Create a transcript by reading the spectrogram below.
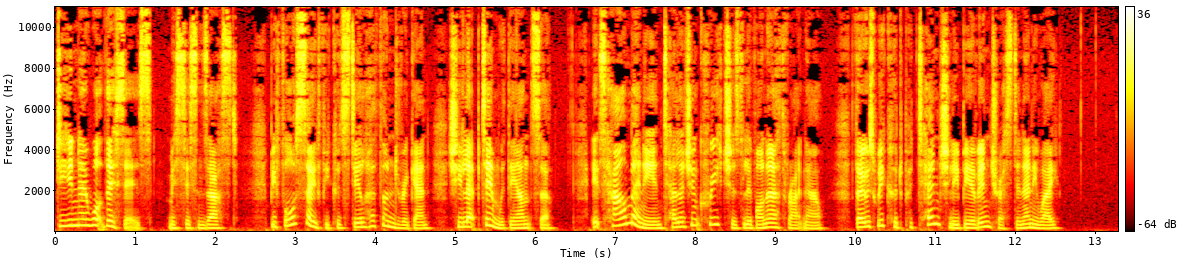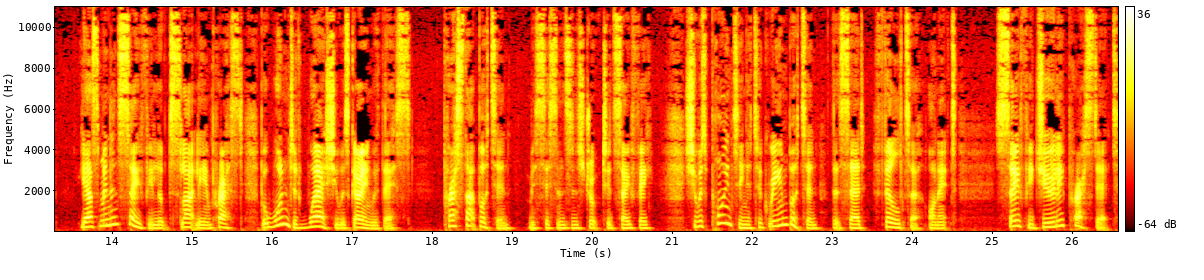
Do you know what this is? Miss Sissons asked. Before Sophie could steal her thunder again, she leapt in with the answer. It's how many intelligent creatures live on Earth right now, those we could potentially be of interest in anyway. Yasmin and Sophie looked slightly impressed, but wondered where she was going with this. Press that button, Miss Sissons instructed Sophie. She was pointing at a green button that said filter on it. Sophie duly pressed it.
